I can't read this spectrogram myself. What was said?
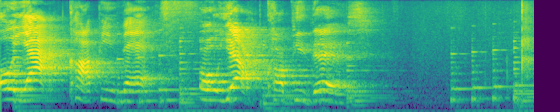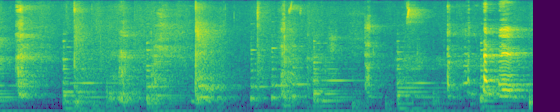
Oh yeah, copy this. Oh yeah, copy this.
